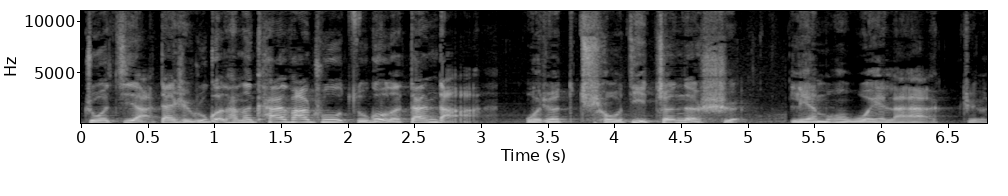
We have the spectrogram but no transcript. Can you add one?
捉鸡啊。但是如果他能开发出足够的单打，我觉得球帝真的是联盟未来啊这个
